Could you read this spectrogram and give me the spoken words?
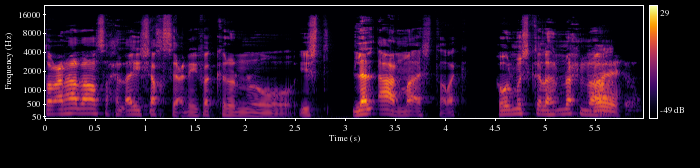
طبعا هذا أنصح لأي شخص يعني يفكر إنه يشت... للآن ما أشترك. هو المشكلة إنه إحنا إيه.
